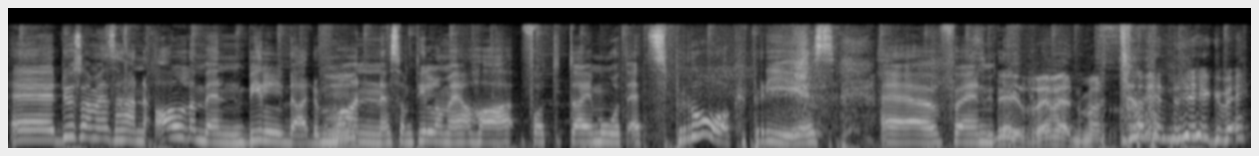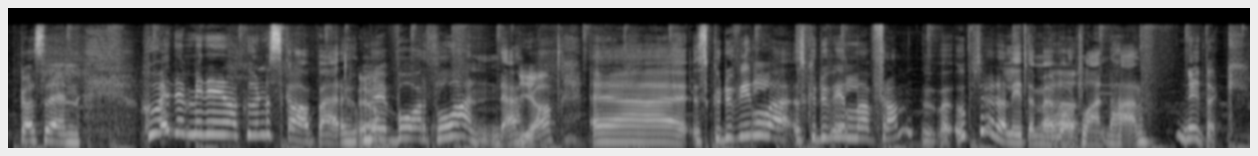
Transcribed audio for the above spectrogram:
eh, du som är så här allmänbildad man som till och med har fått ta emot ett språkpris eh, för en, för en dryg vecka sedan. Hur är det med dina kunskaper Ja. med vårt land? Ja. Skulle du vilja, skulle du vilja fram, uppträda lite med Eh. vårt land här? Nej tack.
